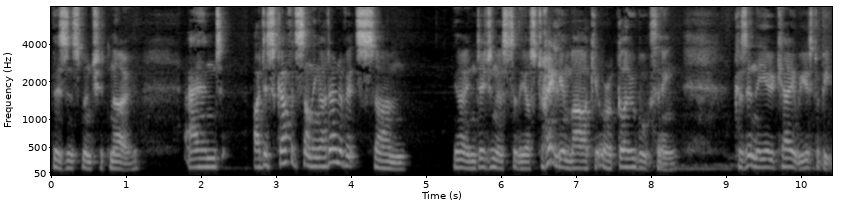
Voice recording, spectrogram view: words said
businessman should know. And I discovered something. I don't know if it's um, you know indigenous to the Australian market or a global thing, because in the UK we used to be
